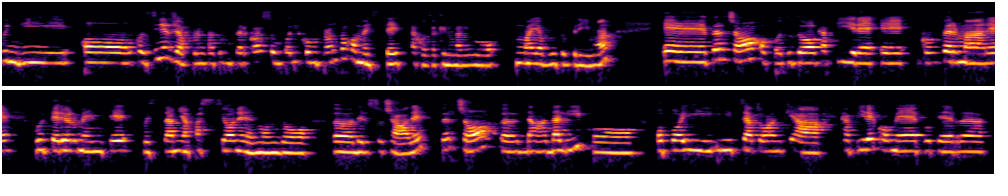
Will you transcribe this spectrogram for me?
Quindi ho con Synergy affrontato un percorso un po' di confronto con me stessa, cosa che non avevo mai avuto prima. E perciò ho potuto capire e confermare ulteriormente questa mia passione nel mondo uh, del sociale. Perciò uh, da, da, lì ho, ho, poi iniziato anche a capire come poter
